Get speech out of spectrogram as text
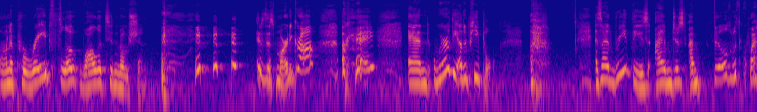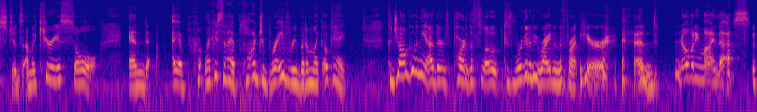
On a parade float while it's in motion. is this Mardi Gras? Okay. And where are the other people? as I read these, I'm just I'm filled with questions. I'm a curious soul, and I like I said, I applaud your bravery. But I'm like, okay, could y'all go in the other part of the float because we're going to be right in the front here, and nobody mind us.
